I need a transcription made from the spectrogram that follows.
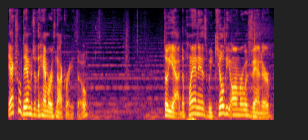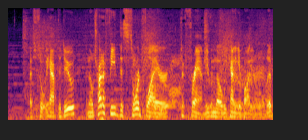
The actual damage of the hammer is not great, though. So yeah, the plan is we kill the armor with Vander. That's just what we have to do. And they'll try to feed this sword flyer to Framme, even though we kind of get bodied a little bit.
